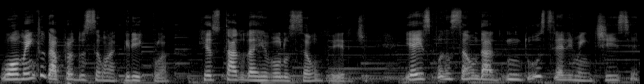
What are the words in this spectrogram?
O aumento da produção agrícola, resultado da Revolução Verde, e a expansão da indústria alimentícia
